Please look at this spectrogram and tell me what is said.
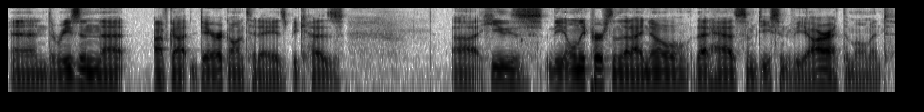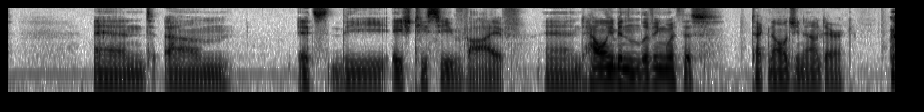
And the reason that I've got Derek on today is because uh, he's the only person that I know that has some decent VR at the moment, and um, it's the HTC Vive. And how long have you been living with this technology now, Derek?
